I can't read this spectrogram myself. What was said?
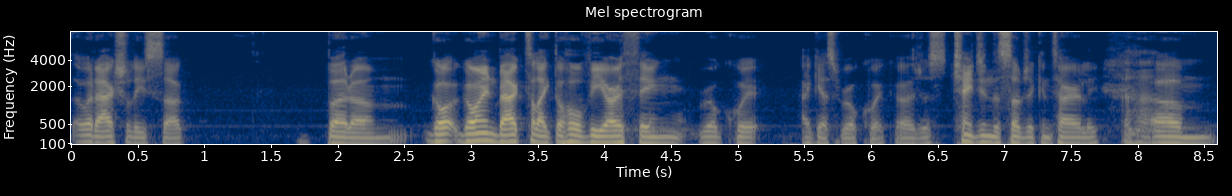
that would actually suck. But um, go, going back to like the whole VR thing, real quick. I guess real quick. Uh, just changing the subject entirely. uh-huh. Um,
